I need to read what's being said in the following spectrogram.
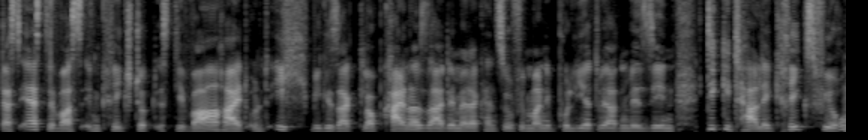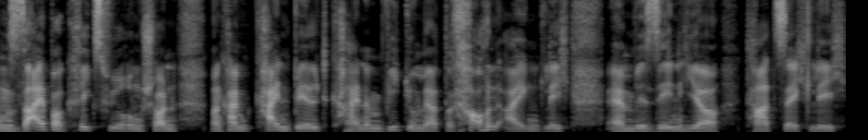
das Erste, was im Krieg stirbt, ist die Wahrheit. Und ich, wie gesagt, glaube keiner Seite mehr, da kann so viel manipuliert werden. Wir sehen digitale Kriegsführung, Cyberkriegsführung schon. Man kann kein Bild, keinem Video mehr trauen eigentlich. Ähm, wir sehen hier tatsächlich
